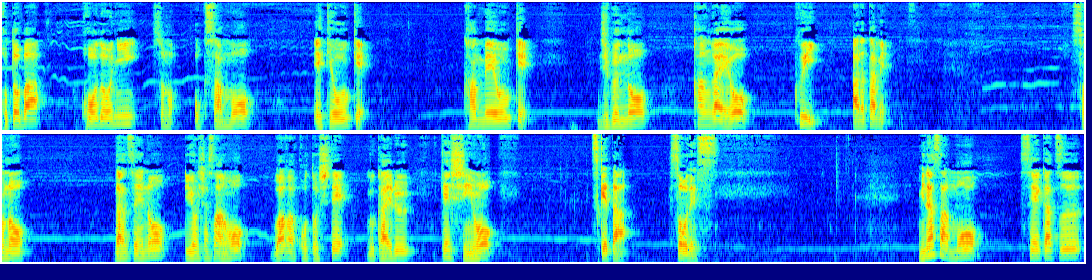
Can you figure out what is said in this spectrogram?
言葉、行動にその奥さんも影響を受け、感銘を受け、自分の考えを悔い、改め、その男性の利用者さんを我が子として迎える決心をつけたそうです。皆さんも生活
